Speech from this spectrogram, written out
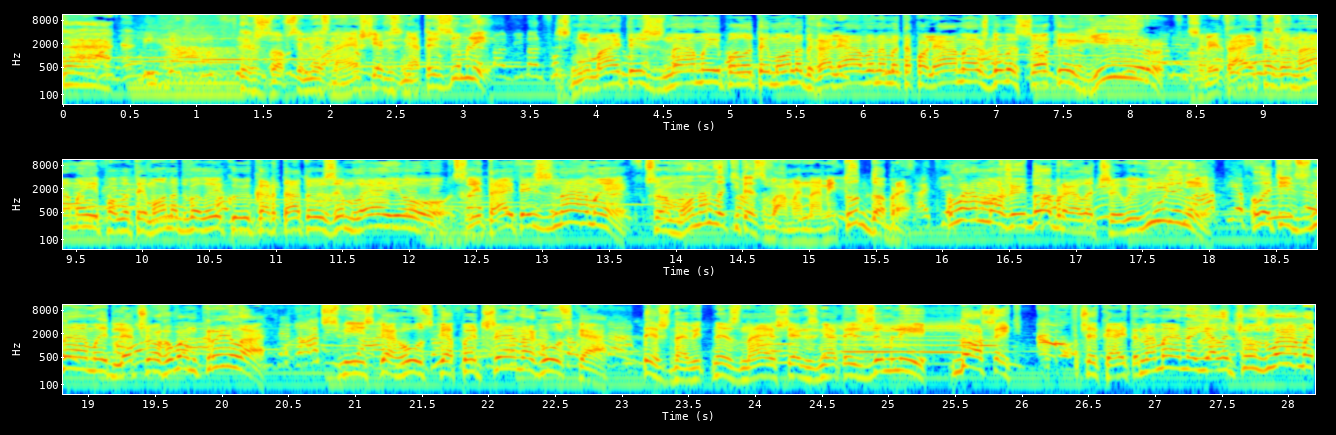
Так. Ти ж зовсім не знаєш, як знятись з землі. Знімайтесь з нами і полетимо над галявинами та полями аж до високих гір. Злітайте за нами і полетимо над великою картатою землею. Злітайтесь з нами. Чому нам летіти з вами? Нам і тут добре. Вам може й добре, але чи ви вільні? Летіть з нами. Для чого вам крила? Свійська гуска, печена гуска. Ти ж навіть не знаєш, як знятись з землі. Досить! Чекайте на мене, я лечу з вами.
